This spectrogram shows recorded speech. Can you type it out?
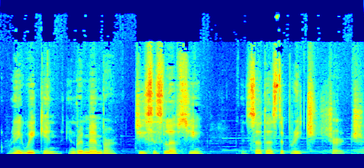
great weekend and remember, Jesus loves you and so does the Bridge Church.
